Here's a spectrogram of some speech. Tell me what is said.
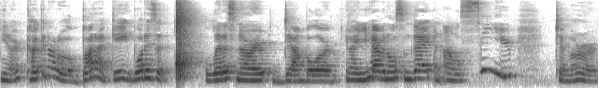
You know, coconut oil, butter, ghee, what is it? Let us know down below. Anyway, you have an awesome day and I will see you tomorrow.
